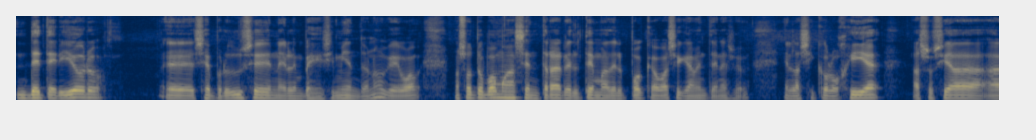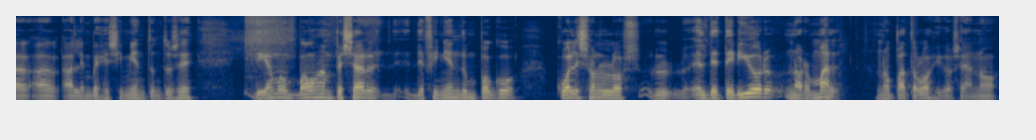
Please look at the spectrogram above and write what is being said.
deterioro eh, se produce en el envejecimiento, ¿no? Que nosotros vamos a centrar el tema del podcast básicamente en eso, en la psicología asociada al envejecimiento. Entonces, digamos, vamos a empezar definiendo un poco cuáles son los el deterioro normal, no patológico, o sea, no,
